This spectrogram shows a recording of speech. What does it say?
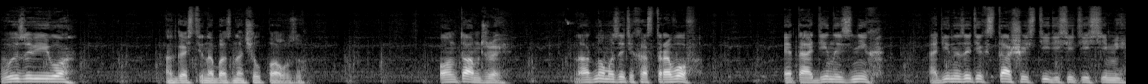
«Вызови его». Агастин обозначил паузу. «Он там, Джей. На одном из этих островов, это один из них, один из этих 167.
